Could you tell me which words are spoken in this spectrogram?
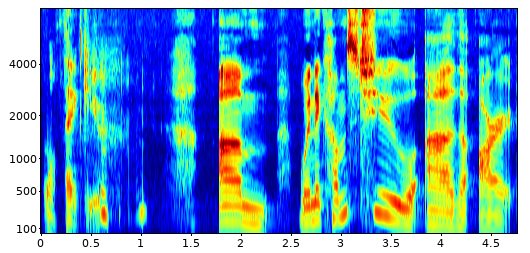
Well, thank you. Um, when it comes to uh, the art,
